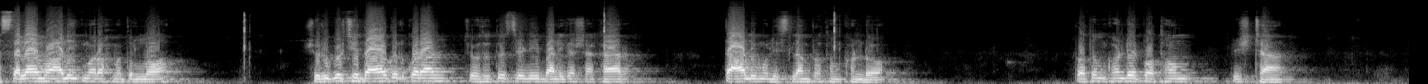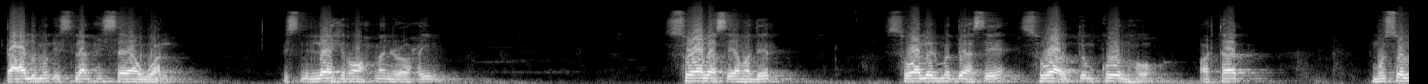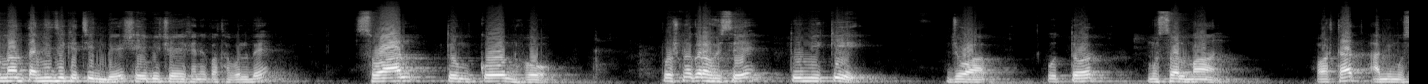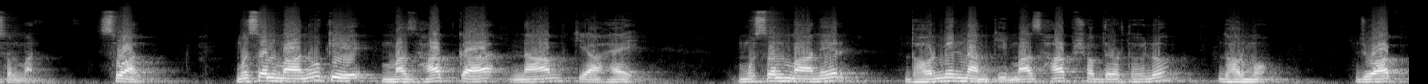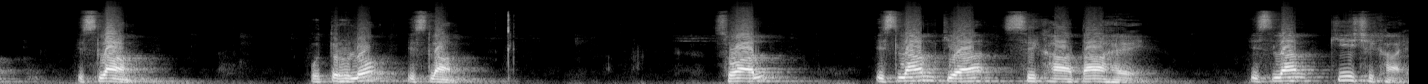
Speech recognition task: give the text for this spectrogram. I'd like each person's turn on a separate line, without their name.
আসসালামু আলাইকুম রহমতুল্লাহ। শুরু করছি দাওয়াতুল কোরআন, চতুর্থ শ্রেণি বালিকা শাখার তালিমুল ইসলাম প্রথম খণ্ড। প্রথম খণ্ডের প্রথম পৃষ্ঠা, তালিমুল ইসলাম হিসায়া ওয়াল বিসমিল্লাহ রহমান রহিম। সোয়াল আছে আমাদের। সোয়ালের মধ্যে আছে সোয়াল, তুম কোন হো? অর্থাৎ মুসলমান তা নিজেকে চিনবে সেই বিষয়ে এখানে কথা বলবে সোয়াল তুম কোন হো প্রশ্ন করা হয়েছে তুমি কে জবাব উত্তর মুসলমান অর্থাৎ আমি মুসলমান সোয়াল मुसलमानों के मजहब का नाम क्या है মুসলমানের ধর্মের নাম কি মাযহাব শব্দের অর্থ হলো ধর্ম জবাব ইসলাম উত্তর হলো ইসলাম सवाल इस्लाम क्या सिखाता है ইসলাম কি শিখায়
